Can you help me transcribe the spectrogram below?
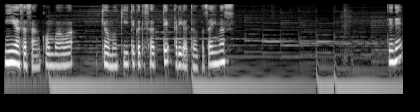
新朝さんこんばんは。今日も聞いてくださってありがとうございます。でね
